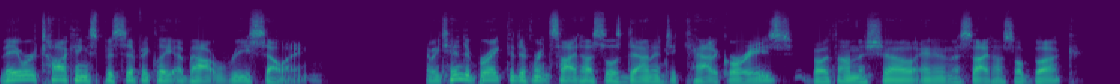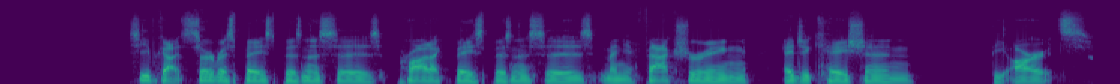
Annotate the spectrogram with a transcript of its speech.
They were talking specifically about reselling. And we tend to break the different side hustles down into categories, both on the show and in the side hustle book. So you've got service based businesses, product based businesses, manufacturing, education, the arts.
